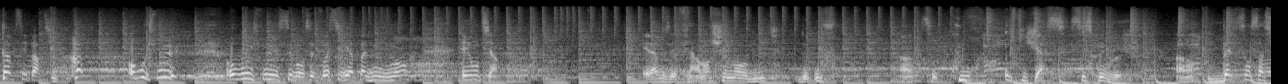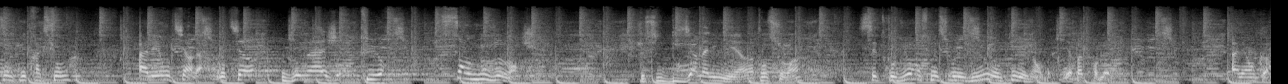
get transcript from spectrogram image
top, c'est parti. Hop, on bouge plus, on bouge plus. C'est bon, cette fois-ci, il n'y a pas de mouvement et on tient. Et là, vous avez fait un enchaînement oblique de ouf. Hein, c'est court, efficace, c'est ce qu'on veut. Hein, belle sensation de contraction. Allez, on tient là. On tient gainage pur, sans mouvement. Je suis bien aligné, hein, attention. C'est trop dur, on se met sur les genoux et on plie les jambes. Il n'y a pas de problème. Allez, encore.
